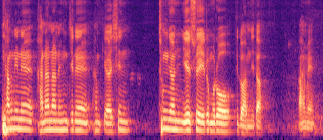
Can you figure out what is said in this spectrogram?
향린의 가난한 행진에 함께하신 청년 예수의 이름으로 기도합니다. 아멘.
